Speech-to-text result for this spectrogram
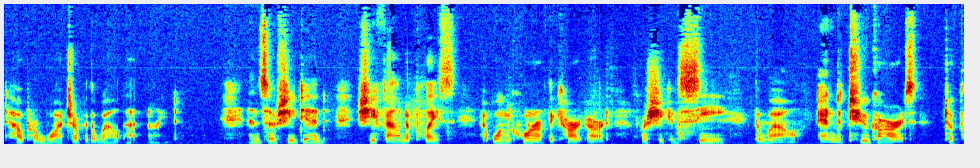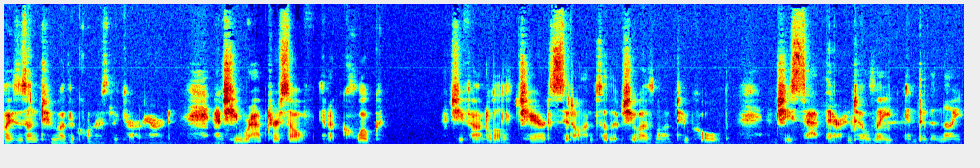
to help her watch over the well that night. And so she did. She found a place at one corner of the courtyard where she could see the well, and the two guards took places on two other corners of the courtyard. And she wrapped herself in a cloak, and she found a little chair to sit on so that she was not too cold. And she sat there until late into the night,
